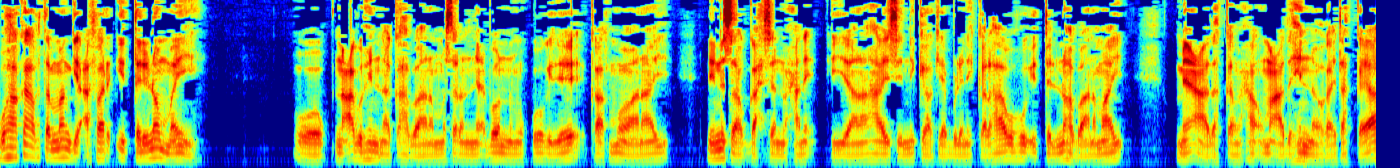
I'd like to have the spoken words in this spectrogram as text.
waha kahabta mangi cafar italinomai oo nacabuhina kahbaana masalan necbonumukuogide kaakmawaanaai ninisaako gaxsennoxane iyana haisini italinohabaanamai meecaadaka maxaa umacadahinokaitakkaya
